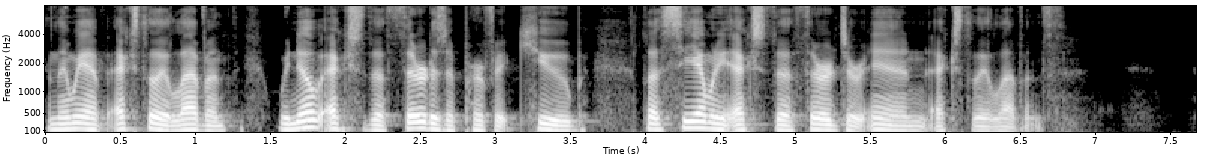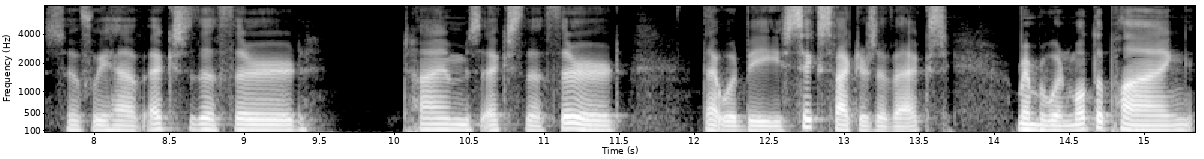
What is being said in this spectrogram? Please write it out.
And then we have x to the 11th. We know x to the third is a perfect cube. Let's see how many x to the thirds are in x to the 11th. So if we have x to the third times x to the third, that would be 6 factors of x. Remember, when multiplying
